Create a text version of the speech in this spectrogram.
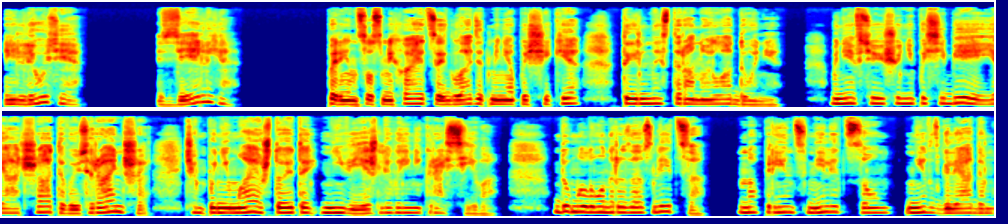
Иллюзия? Зелье? Принц усмехается и гладит меня по щеке тыльной стороной ладони. Мне все еще не по себе, и я отшатываюсь раньше, чем понимаю, что это невежливо и некрасиво. Думала, он разозлится, но принц ни лицом, ни взглядом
